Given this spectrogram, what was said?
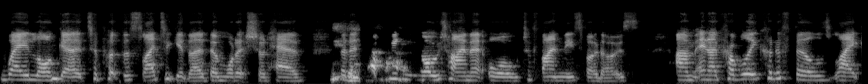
way longer to put the slide together than what it should have, but it took me no time at all to find these photos. Um, and I probably could have filled like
